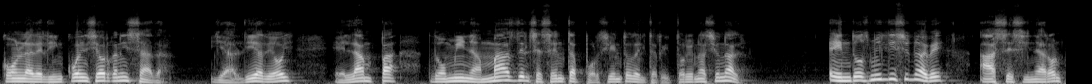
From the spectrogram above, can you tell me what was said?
con la delincuencia organizada y al día de hoy el AMPA domina más del 60% del territorio nacional. En 2019 asesinaron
